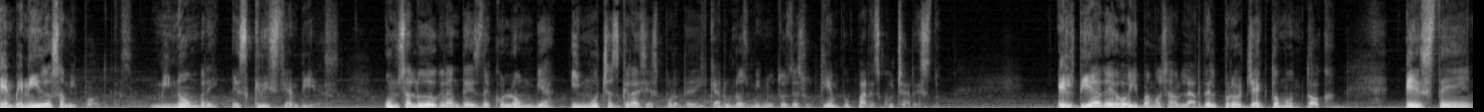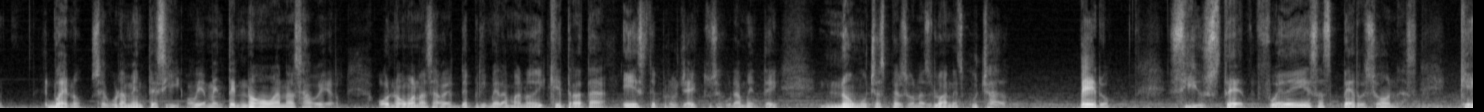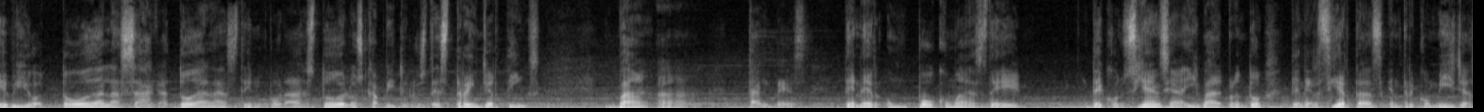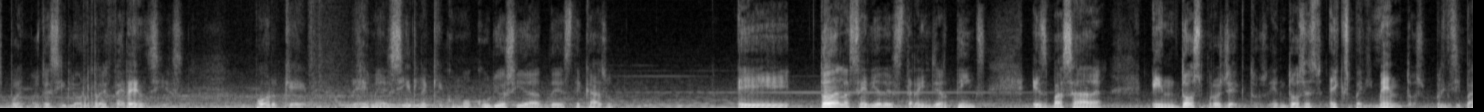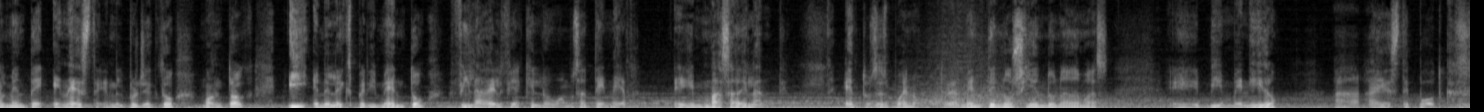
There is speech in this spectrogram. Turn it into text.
Bienvenidos a mi podcast. Mi nombre es Cristian Díaz. Un saludo grande desde Colombia y muchas gracias por dedicar unos minutos de su tiempo para escuchar esto. El día de hoy vamos a hablar del proyecto Montauk. Este, bueno, seguramente sí, obviamente no van a saber o no van a saber de primera mano de qué trata este proyecto, seguramente no muchas personas lo han escuchado, pero si usted fue de esas personas que vio toda la saga, todas las temporadas, todos los capítulos de Stranger Things, va a tal vez tener un poco más de, de conciencia y va de pronto tener ciertas, entre comillas, podemos decirlo, referencias. Porque déjeme decirle que como curiosidad de este caso, eh, toda la serie de Stranger Things es basada en dos proyectos, en dos experimentos, principalmente en este, en el proyecto Montauk y en el experimento Filadelfia que lo vamos a tener eh, más adelante. Entonces, bueno, realmente no siendo nada más, eh, bienvenido a, a este podcast.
